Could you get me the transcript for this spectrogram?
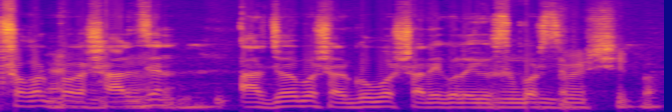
সকল প্রকার সার আর জৈব সার গোবর সার এগুলো ইউজ করছে বেশিরভাগ।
